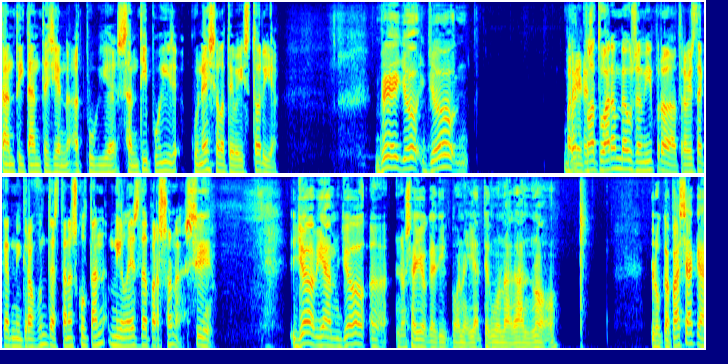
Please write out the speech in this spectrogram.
tanta i tanta gent et pugui sentir, pugui conèixer la teva història? Bé, jo... jo... Perquè, clar, tu ara em veus a mi, però a través d'aquest micròfon t'estan escoltant milers de persones. Sí. Jo, aviam, jo... Eh, no sé jo què dic, bueno, ja tinc una edat, no. El que passa que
